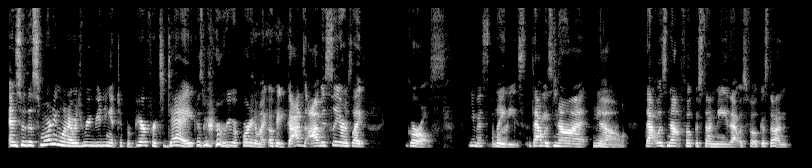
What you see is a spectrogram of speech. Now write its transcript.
And so this morning when I was rereading it to prepare for today, because we were re-recording, I'm like, okay, God's obviously, or was like, girls, you missed the ladies. Mark. That was not no, on. that was not focused on me. That was focused on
